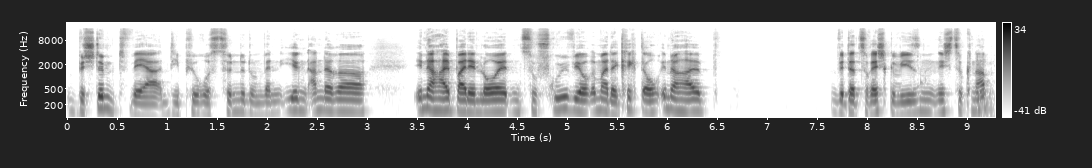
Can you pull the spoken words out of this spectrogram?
bestimmt, wer die Pyros zündet. Und wenn irgendein anderer innerhalb bei den Leuten zu früh, wie auch immer, der kriegt auch innerhalb wird er zurechtgewiesen, nicht zu knapp.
